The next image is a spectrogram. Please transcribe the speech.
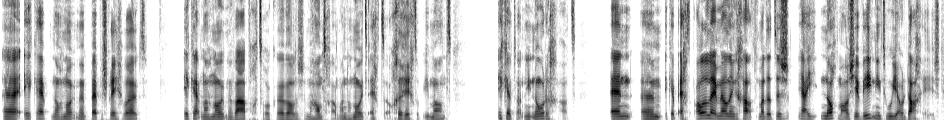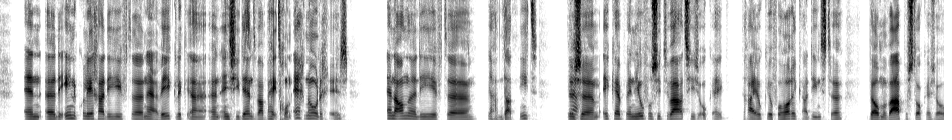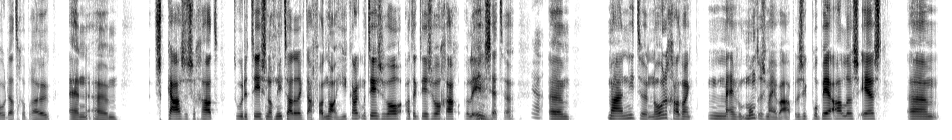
Eh, ik heb nog nooit mijn pepperspray gebruikt. Ik heb nog nooit mijn wapen getrokken, wel eens in mijn hand gehad, maar nog nooit echt gericht op iemand. Ik heb dat niet nodig gehad. En ehm, ik heb echt allerlei meldingen gehad, maar dat is, ja, nogmaals, je weet niet hoe jouw dag is. En eh, de ene collega die heeft eh, nou ja, wekelijk eh, een incident waarbij het gewoon echt nodig is. En de andere die heeft eh, ja, dat niet. Dus ehm, ik heb in heel veel situaties, ook, ik draai ook heel veel horecadiensten, wel mijn wapenstok en zo, dat gebruik. En ehm casussen gehad toen we de deze nog niet hadden. Dat ik dacht van, nou, hier kan ik met deze wel, had ik deze wel graag willen Hmm. inzetten. Ja. Ehm, maar niet eh, nodig had, want ik- mijn mond is mijn wapen. Dus ik probeer alles eerst, nou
